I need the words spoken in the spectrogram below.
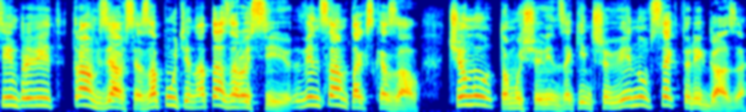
Всім привіт! Трамп взявся за Путіна та за Росію. Він сам так сказав. Чому? Тому що він закінчив війну в секторі Газа.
